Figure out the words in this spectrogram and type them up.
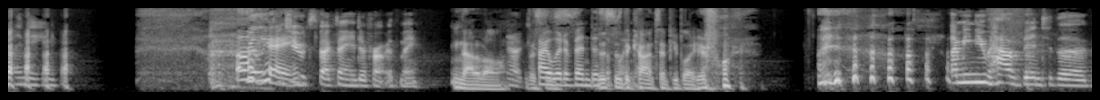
I mean, really, did you expect any different with me? Not at all. Yeah, This I is- would have been This is the content people are here for. I mean, you have been to the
